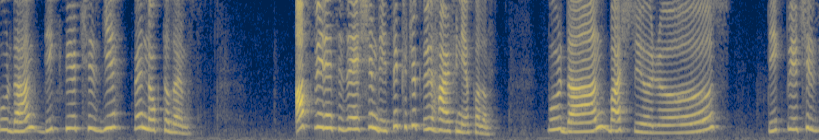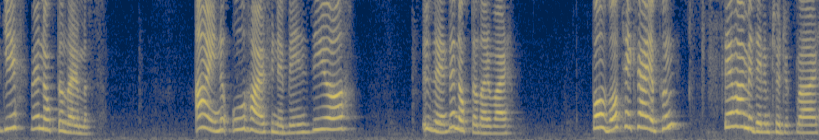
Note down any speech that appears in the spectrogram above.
buradan dik bir çizgi ve noktalarımız. Aferin size. Şimdi ise küçük Ü harfini yapalım. Buradan başlıyoruz. Dik bir çizgi ve noktalarımız. Aynı U harfine benziyor. Üzerinde noktaları var. Bol bol tekrar yapın. Devam edelim çocuklar.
